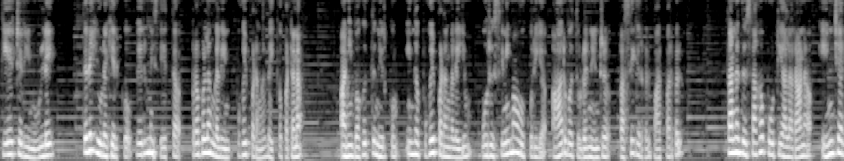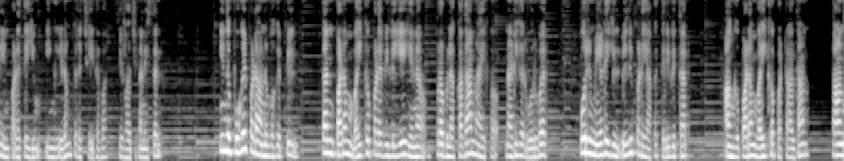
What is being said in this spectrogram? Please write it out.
தியேட்டரின் உள்ளே திரையுலகிற்கு பெருமை சேர்த்த பிரபலங்களின் புகைப்படங்கள் வைக்கப்பட்டன. அணிவகுத்து நிற்கும் இந்த புகைப்படங்களையும் ஒரு சினிமாவுக்குரிய ஆர்வத்துடன் நின்று ரசிகர்கள் பார்ப்பார்கள். தனது சக போட்டியாளரான எம்ஜிஆரின் படத்தையும் இங்கு இடம்பெறச் செய்தவர் சிவாஜி கணேசன். இந்த புகைப்பட அணிவகுப்பில் தன் படம் வைக்கப்படவில்லையே என பிரபல கதாநாயக நடிகர் ஒருவர் ஒரு மேடையில் வெளிப்படையாக தெரிவித்தார். அங்கு படம் வைக்கப்பட்டால்தான் தான்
